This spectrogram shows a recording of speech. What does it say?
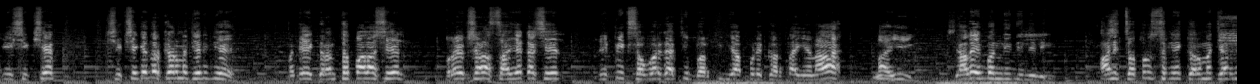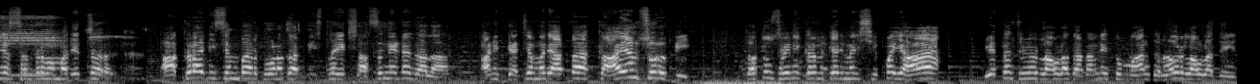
की शिक्षक शिक्षकेतर कर्मचारी जे म्हणजे ग्रंथपाल असेल प्रयोगशाळा सहाय्यक असेल लिपिक संवर्गाची भरती यापुढे करता येणार नाही त्यालाही बंदी दिलेली आणि चतुर्श्रेणी कर्मचाऱ्यांच्या संदर्भामध्ये तर अकरा डिसेंबर दोन हजार वीस ला एक शासन निर्णय झाला आणि त्याच्यामध्ये आता कायमस्वरूपी चतुर्श्रेणी कर्मचारी म्हणजे शिपाई हा वेतन श्रेणीवर लावला जाणार नाही तो मान जनावर लावला जाईल.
